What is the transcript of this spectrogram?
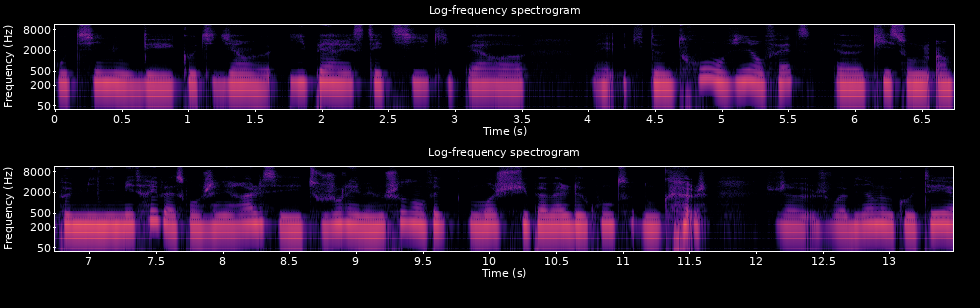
routines ou des quotidiens euh, hyper esthétiques, hyper euh, qui donnent trop envie en fait, qui sont un peu millimétrés parce qu'en général c'est toujours les mêmes choses en fait. Moi je suis pas mal de comptes donc je, vois bien le côté,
